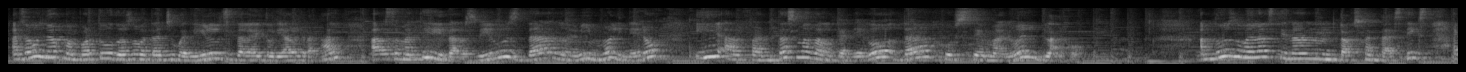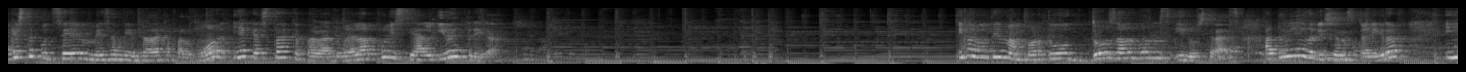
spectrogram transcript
En segon lloc, m'emporto dos novetats juvenils de l'editorial Gregal, El cementiri dels vius, de Noemí Molinero, i El fantasma del Canego, de José Manuel Blanco. Amb dues novel·les tenen tocs fantàstics, aquesta potser més ambientada cap a l'humor i aquesta cap a la novel·la policial i d'intriga. I per últim m'emporto dos àlbums il·lustrats. El primer és d'edicions Calígraf i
